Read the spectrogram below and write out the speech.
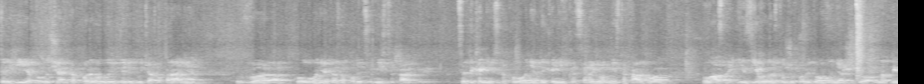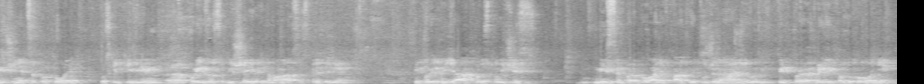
Сергія Павличенка перевели для відбуття покарання в колонію, яка знаходиться в місті Харкові. Це Диканівська колонія, Диканівка це район міста Харкова. Власне, і з'явилось тут же повідомлення, що над ним чиняться тортури, оскільки він е, порізав собі шию і намагався скрити вину. Відповідно, я, користуючись місцем перебування в Харкові, тут же негайно приїхав до колонії.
